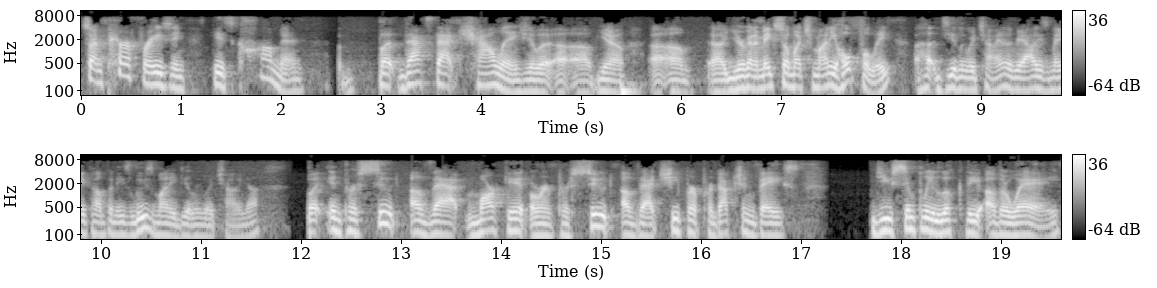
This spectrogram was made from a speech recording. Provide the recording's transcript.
so I'm paraphrasing his comment, but that's that challenge. You know, uh, uh, you know, uh, um, uh, you're going to make so much money, hopefully, uh, dealing with China. The reality is many companies lose money dealing with China. But in pursuit of that market or in pursuit of that cheaper production base, do you simply look the other way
